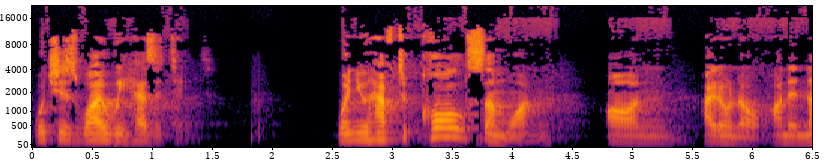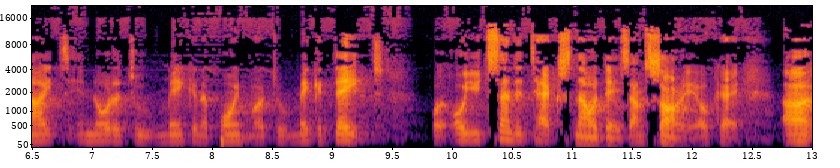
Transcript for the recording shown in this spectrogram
which is why we hesitate. When you have to call someone on, I don't know, on a night in order to make an appointment, or to make a date, or, or you send a text nowadays, I'm sorry, okay. Uh,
